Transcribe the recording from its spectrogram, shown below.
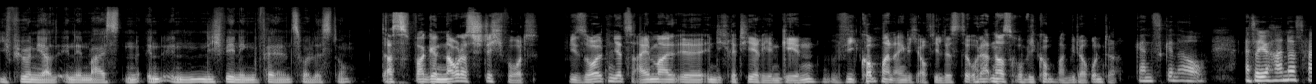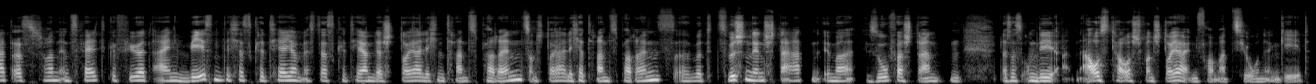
die führen ja in den meisten, in, in nicht wenigen Fällen zur Listung. Das war genau das Stichwort. Wir sollten jetzt einmal äh, in die Kriterien gehen. Wie kommt man eigentlich auf die Liste oder andersrum, wie kommt man wieder runter? Ganz genau. Also Johannes hat es schon ins Feld geführt. Ein wesentliches Kriterium ist das Kriterium der steuerlichen Transparenz. Und steuerliche Transparenz äh, wird zwischen den Staaten immer so verstanden, dass es um den Austausch von Steuerinformationen geht.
